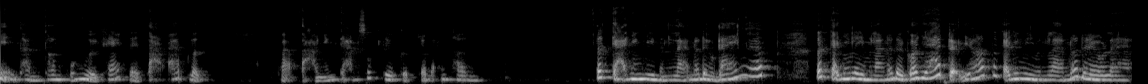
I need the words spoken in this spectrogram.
niệm thành công của người khác để tạo áp lực và tạo những cảm xúc tiêu cực cho bản thân. Tất cả những gì mình làm nó đều đáng hết. Tất cả những gì mình làm nó đều có giá trị hết. Tất cả những gì mình làm nó đều là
